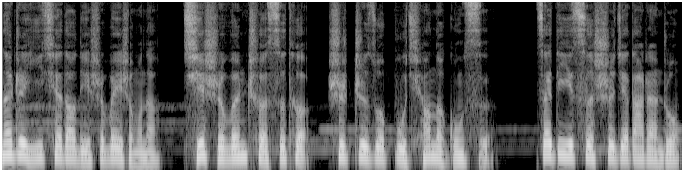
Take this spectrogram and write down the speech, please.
那这一切到底是为什么呢？其实温彻斯特是制作步枪的公司，在第一次世界大战中。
